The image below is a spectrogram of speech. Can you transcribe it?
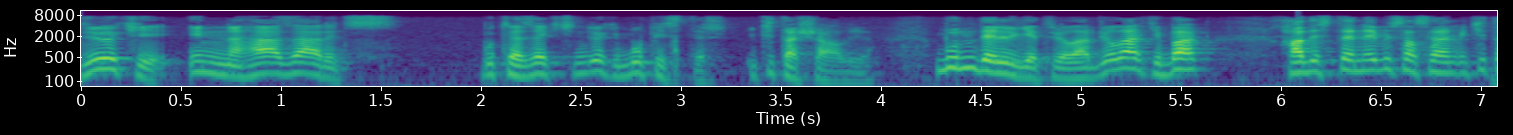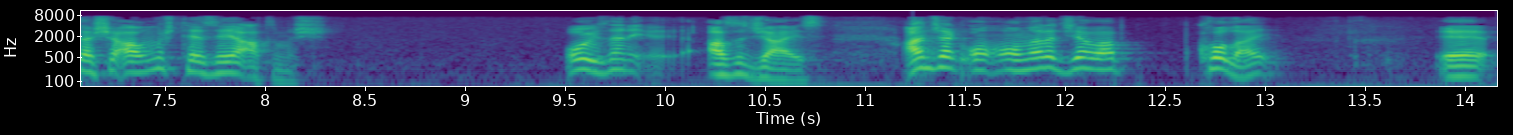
Diyor ki inne hazaritz. Bu tezek için diyor ki bu pistir. İki taşı alıyor. Bunu delil getiriyorlar. Diyorlar ki bak hadiste Nebi sallallahu aleyhi ve sellem iki taşı almış tezeye atmış. O yüzden e, azı caiz. Ancak onlara cevap kolay. Ee,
